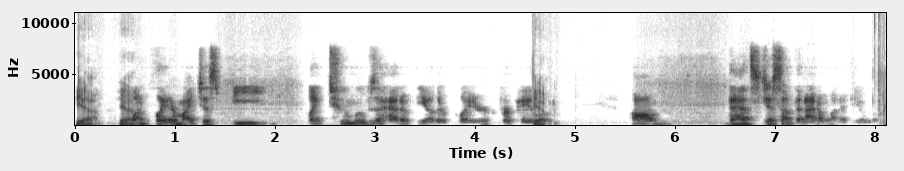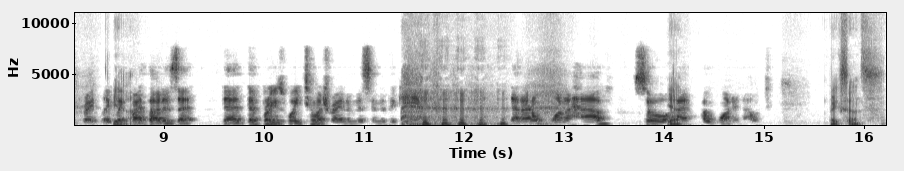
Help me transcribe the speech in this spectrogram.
yeah, yeah, one player might just be like two moves ahead of the other player for payload. Um, that's just something I don't want to deal with, right? Like, yeah. like my thought is that that that brings way too much randomness into the game that I don't want to have. So yeah. I, I want it out. Makes sense.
